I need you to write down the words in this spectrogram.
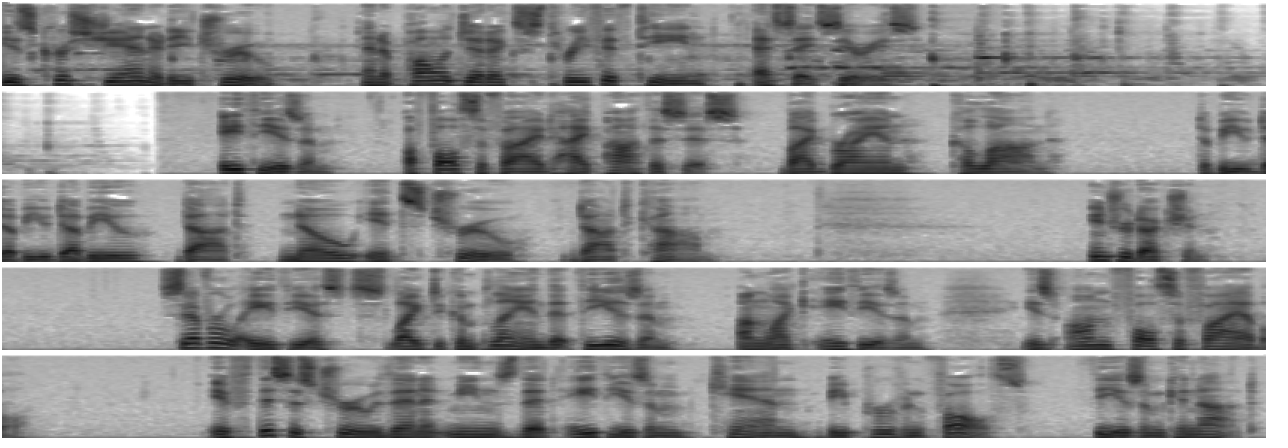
Is Christianity True? An Apologetics 315 essay series. Atheism, a Falsified Hypothesis by Brian Kalan. www.knowitstrue.com. Introduction Several atheists like to complain that theism, unlike atheism, is unfalsifiable if this is true, then it means that atheism can be proven false. Theism cannot.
